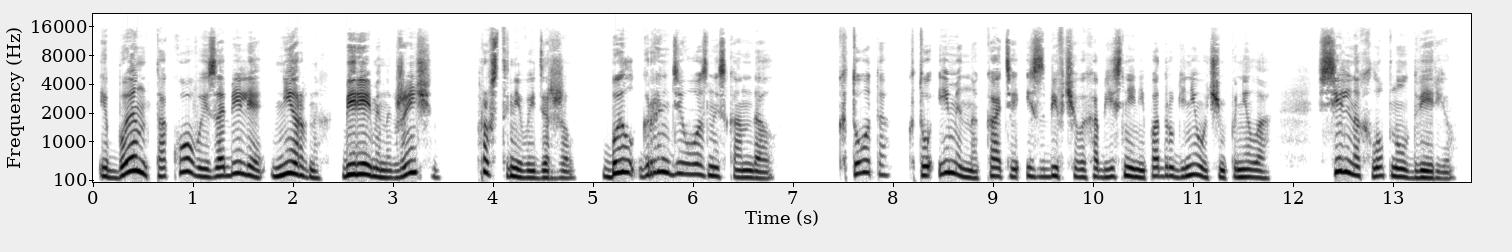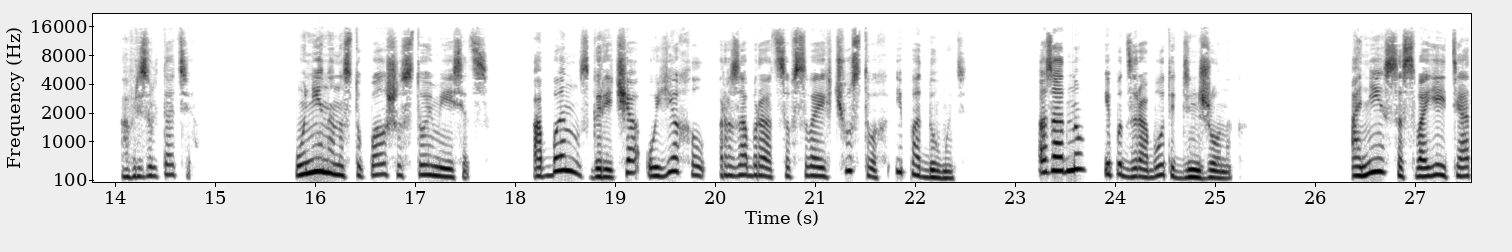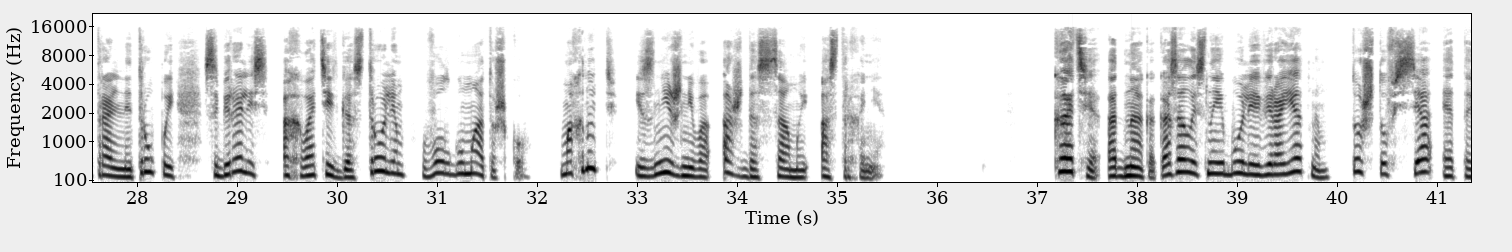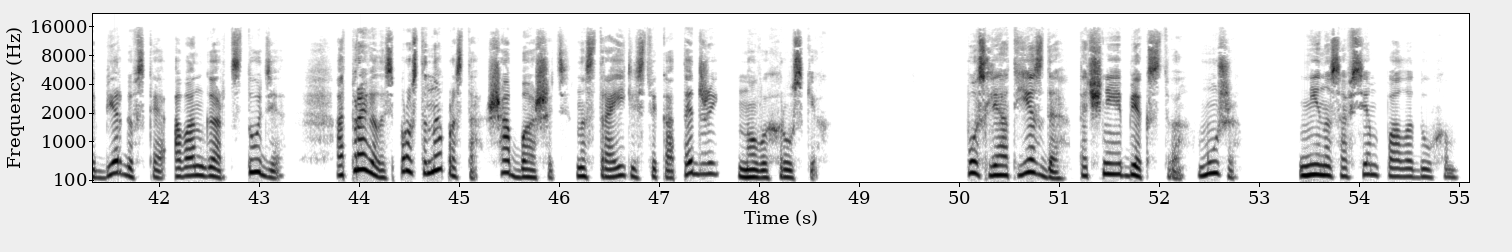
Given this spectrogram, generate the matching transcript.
И Бен такого изобилия нервных, беременных женщин просто не выдержал. Был грандиозный скандал. Кто-то, кто именно, Катя из сбивчивых объяснений подруги не очень поняла, сильно хлопнул дверью. А в результате у Нины наступал шестой месяц, а Бен сгоряча уехал разобраться в своих чувствах и подумать, а заодно и подзаработать деньжонок. Они со своей театральной труппой собирались охватить гастролем Волгу-матушку, махнуть из Нижнего аж до самой Астрахани. Кате, однако, казалось наиболее вероятным то, что вся эта берговская авангард-студия отправилась просто-напросто шабашить на строительстве коттеджей новых русских. После отъезда, точнее бегства, мужа, Нина совсем пала духом.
